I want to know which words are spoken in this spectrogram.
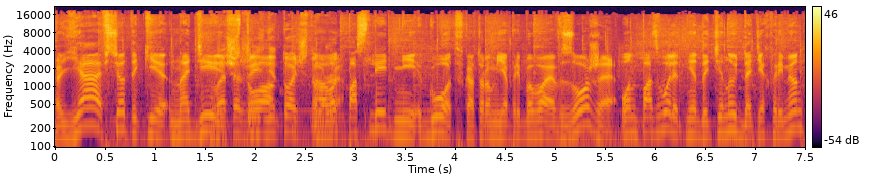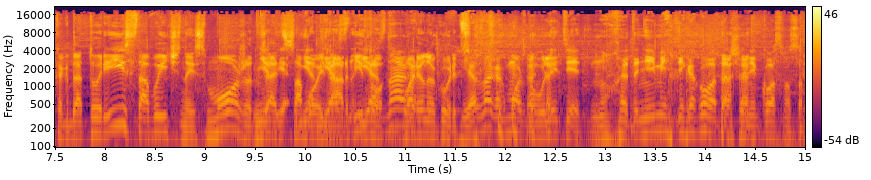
Я все-таки надеюсь, что точно а, уже. вот последний год, в котором я пребываю в ЗОЖе, он позволит мне дотянуть до тех времен, когда турист обычный сможет Нет, взять я- с собой нет, на орбиту я знаю, вареную курицу. Я знаю, как можно улететь, но это не имеет никакого отношения к космосу.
